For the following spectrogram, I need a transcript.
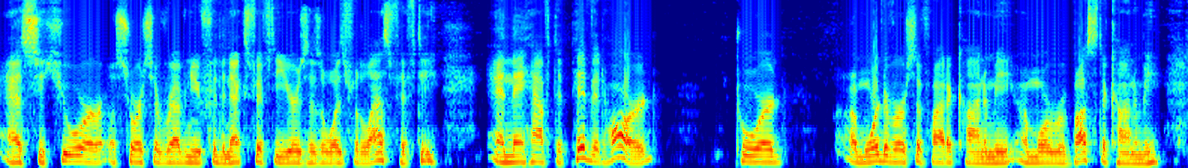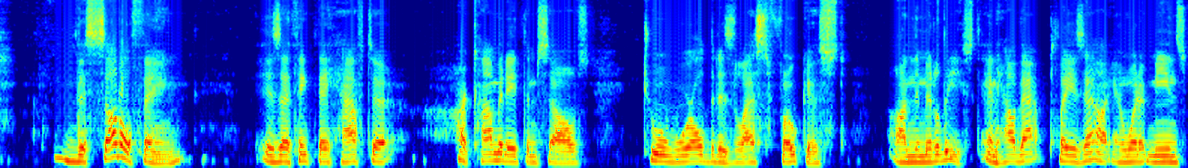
as secure a source of revenue for the next 50 years as it was for the last 50 and they have to pivot hard toward a more diversified economy, a more robust economy. The subtle thing is, I think they have to accommodate themselves to a world that is less focused on the Middle East and how that plays out and what it means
